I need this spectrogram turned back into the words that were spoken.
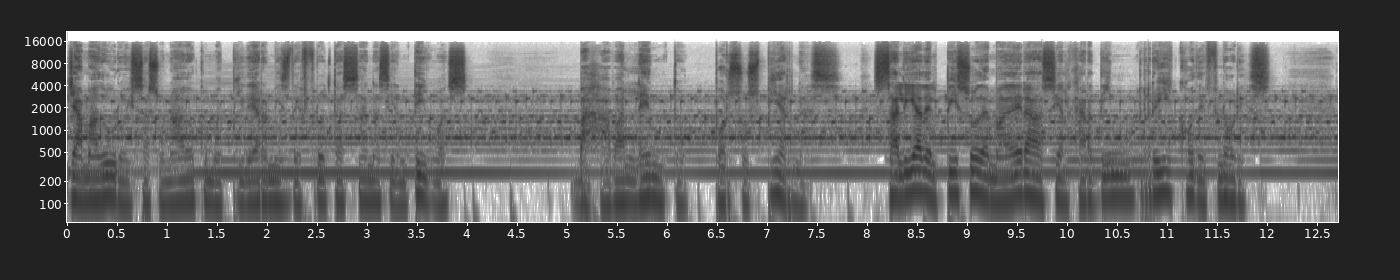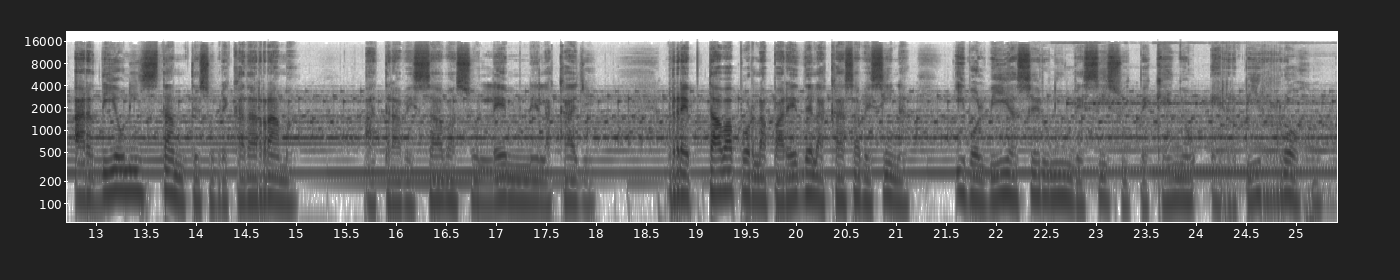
ya maduro y sazonado como epidermis de frutas sanas y antiguas. Bajaba lento por sus piernas, salía del piso de madera hacia el jardín rico de flores, ardía un instante sobre cada rama, atravesaba solemne la calle, reptaba por la pared de la casa vecina y volvía a ser un indeciso y pequeño hervir rojo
